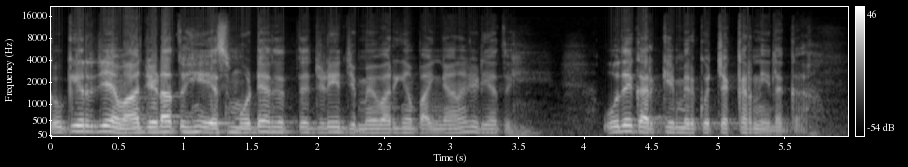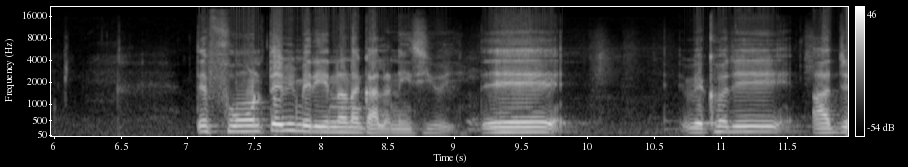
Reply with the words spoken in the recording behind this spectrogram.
ਕਿਉਂਕਿ ਰੁਝੇਵਾਂ ਜਿਹੜਾ ਤੁਸੀਂ ਇਸ ਮੋਢਿਆਂ ਦੇ ਉੱਤੇ ਜਿਹੜੀਆਂ ਜ਼ਿੰਮੇਵਾਰੀਆਂ ਪਾਈਆਂ ਨਾ ਜਿਹੜੀਆਂ ਤੁਸੀਂ, ਉਹਦੇ ਕਰਕੇ ਮੇਰੇ ਕੋਲ ਚੱਕਰ ਨਹੀਂ ਲੱਗਾ। ਤੇ ਫੋਨ ਤੇ ਵੀ ਮੇਰੀ ਇਹਨਾਂ ਨਾਲ ਗੱਲ ਨਹੀਂ ਸੀ ਹੋਈ। ਤੇ ਵੇਖੋ ਜੀ, ਅੱਜ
